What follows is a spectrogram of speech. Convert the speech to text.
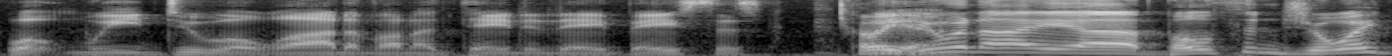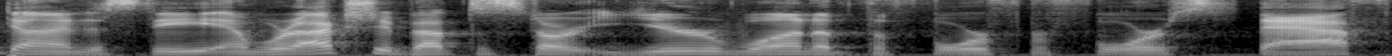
what we do a lot of on a day to day basis. But yeah. you and I uh, both enjoy dynasty, and we're actually about to start year one of the four for four staff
